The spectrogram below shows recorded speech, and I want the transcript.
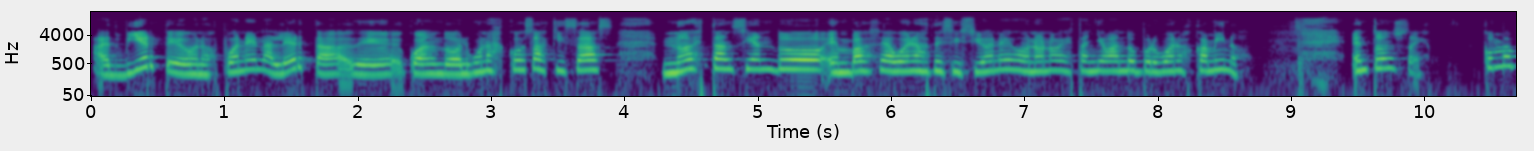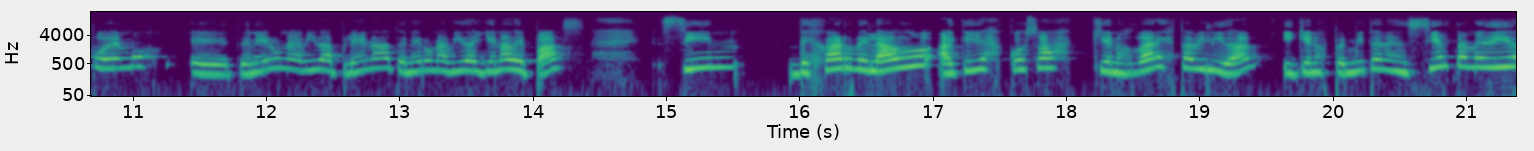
advierte o nos pone en alerta de cuando algunas cosas quizás no están siendo en base a buenas decisiones o no nos están llevando por buenos caminos. Entonces, ¿Cómo podemos eh, tener una vida plena, tener una vida llena de paz, sin dejar de lado aquellas cosas que nos dan estabilidad y que nos permiten en cierta medida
